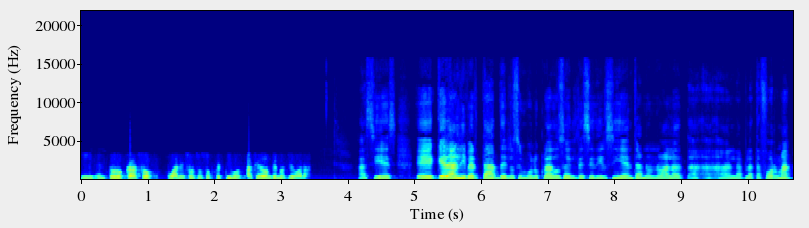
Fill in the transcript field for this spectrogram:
y, en todo caso, cuáles son sus objetivos, hacia dónde nos llevará. Así es. Eh, queda libertad de los involucrados el decidir si entran o no a la, a, la plataforma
